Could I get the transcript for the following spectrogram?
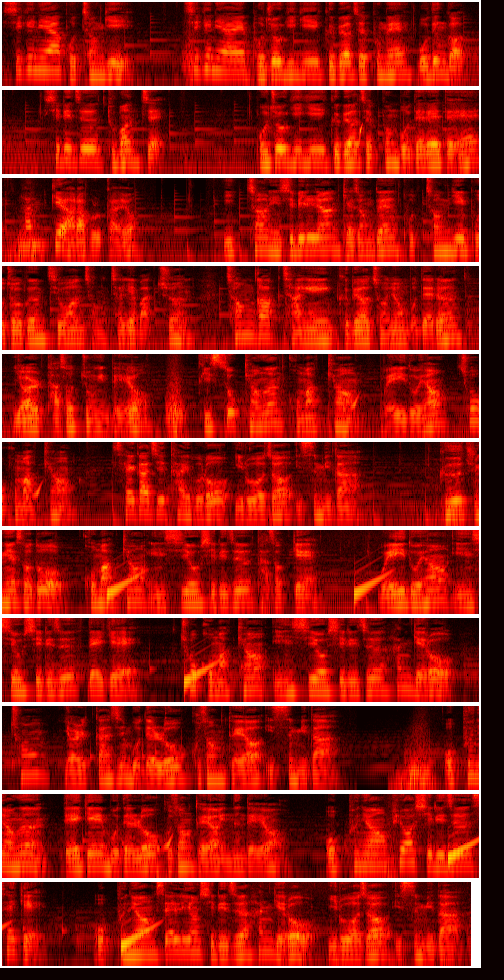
시그니아 보청기, 시그니아의 보조기기 급여 제품의 모든 것 시리즈 두 번째 보조기기 급여 제품 모델에 대해 함께 알아볼까요? 2021년 개정된 보청기 보조금 지원 정책에 맞춘 청각 장애인 급여 전용 모델은 15종인데요. 귓속형은 고막형, 웨이도형, 초고막형 세 가지 타입으로 이루어져 있습니다. 그 중에서도 고막형 인시오 시리즈 5개, 웨이도형 인시오 시리즈 4개, 초고막형 인시오 시리즈 1개로 총 10가지 모델로 구성되어 있습니다. 오픈형은 4개의 모델로 구성되어 있는데요. 오픈형 퓨어 시리즈 3개, 오픈형 셀리온 시리즈 1개로 이루어져 있습니다.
